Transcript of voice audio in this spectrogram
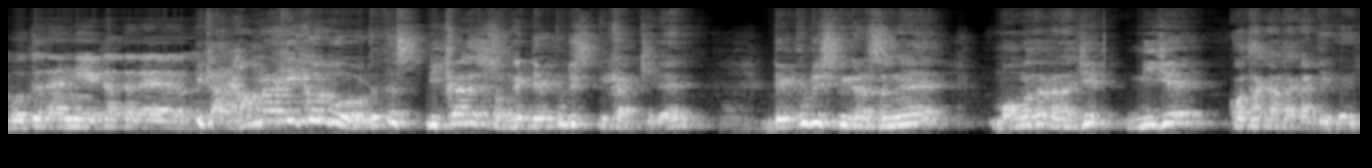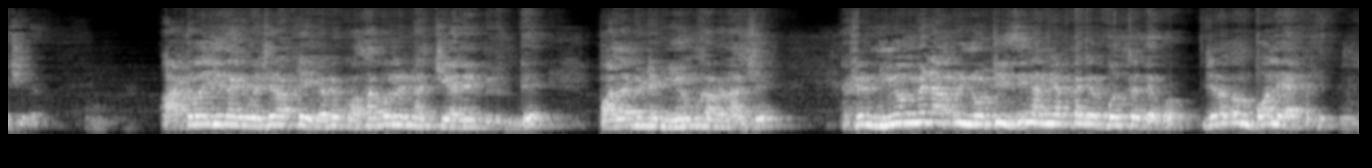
বলতে দেননি এটা তাহলে এটা আমরা কি করব? ওটা তো স্পিকারের সঙ্গে ডেপুটি স্পিকার ছিলেন। ডেপুটি স্পিকারের সঙ্গে মমতা ব্যানার্জির নিজে কথা কাটাকাটি হয়েছিল। আটোয়াজি তাকে বলছেন আপনি এইভাবে কথা বলেন না চেয়ারের বিরুদ্ধে। পার্লামেন্টের নিয়ম কারণ আছে। একটা নিয়ম মেনে আপনি নোটিশ দিন, আমি আপনাকে বলতে দেবো। যেরকম বলে আর কি।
